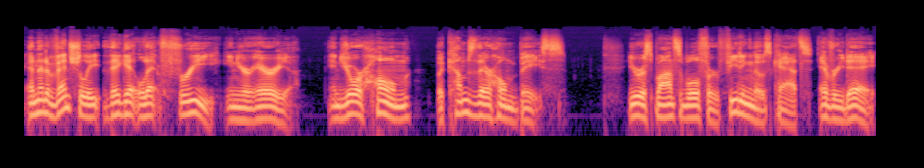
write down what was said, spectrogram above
and then eventually they get let free in your area, and your home becomes their home base. You're responsible for feeding those cats every day.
